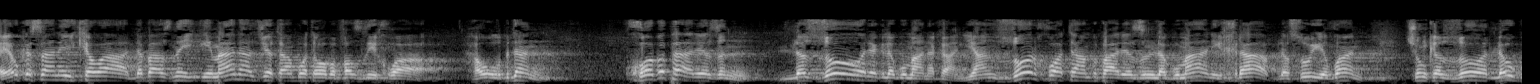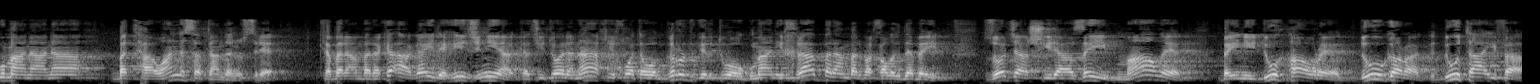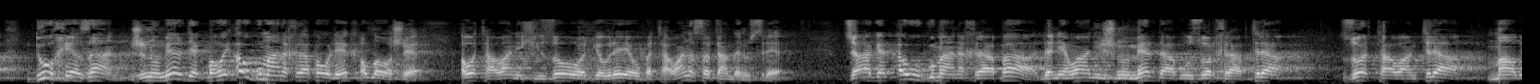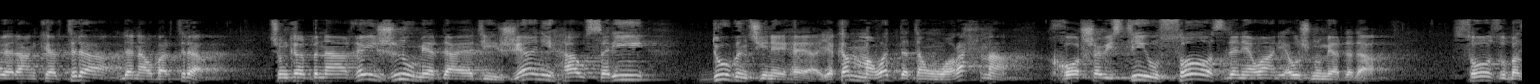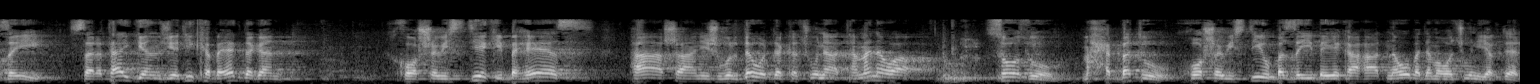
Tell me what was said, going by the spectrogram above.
ئەی ئەو کەسانەی کەوا لە بازنەی ئیمانا جێتان بۆتەوە بە فەزڵی خوا هەوڵ بدەن خۆ بپارێزن لە زۆرێک لە گومانەکان یان زۆر خۆتان بپارێزن لە گومانی خراپ لە سوئی ظن چونکە زۆر لەو گومانانە بە تاوان لەسەرتان دەنووسرێت کە بەرامبەرەکە ئاگای لە هیچ نییە، کەچی تۆ لە ناخی خۆتەوە گڕت گرتووە و گومانی خراپ بەرامبەر بە خەڵک دەبەیت، زۆر جار شیرازەی ماڵێک، بەینی دوو هاوڕێ، دوو گەڕەک، دوو تائیفە، دوو خێزان، ژن و مێردێک بەهۆی ئەو گومانە خراپەوە لەیەک هەڵدەوەشێ، ئەوە تاوانێکی زۆر گەورەیە و بە تاوان لەسەرتان دەنووسرێ. جا ئەگەر ئەو گومانە خراپە لە نێوانی ژن و مێردا بوو زۆر خراپترە زۆر تاوانترە ماڵوێرانکەرترە لەناوبەرترە چونکە بناغەی ژن و مێردایەتی ژیانی هاوسەری دوو بنچینەی هەیە یەکەم مەوەدەتەن و ڕەحمە خۆشەویستی و سۆز لە نێوانی ئەو ژن و مێردەدا سۆز و بەزەیی سەرەتای گەنجیەتی کە بەیەک دەگەن، خۆشەویستیەکی بەهێز، پاشانیش وردە وردە کە چوونە تەمەنەوە سۆز و مەحەبەت و خۆشەویستی و بەزەیی بەیەکا هاتنەوە و بەدەمەوەچوونی یەکتر،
